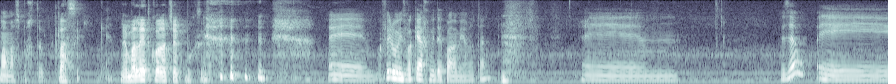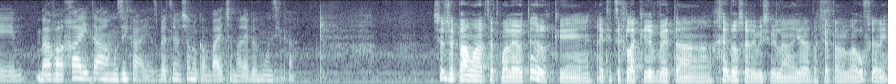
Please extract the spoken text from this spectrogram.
ממש פחתול. קלאסי. כן. ממלא את כל הצ'קבוקסים. אה, אפילו מתווכח מדי פעם עם יונתן. וזהו, אה, בעברך היית מוזיקאי, אז בעצם יש לנו גם בית שמלא במוזיקה. אני חושב שפעם הוא היה קצת מלא יותר, כי הייתי צריך להקריב את החדר שלי בשביל הילד הקטן והאהוב שלי,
